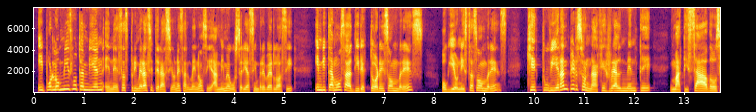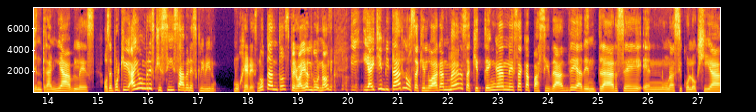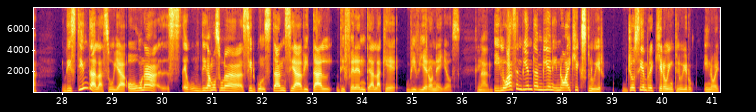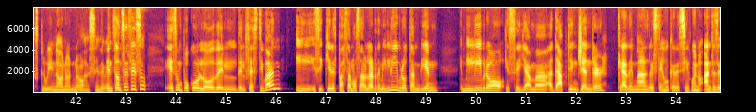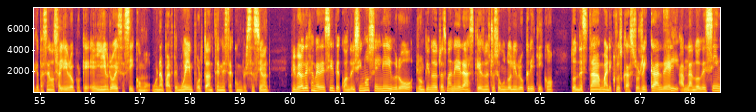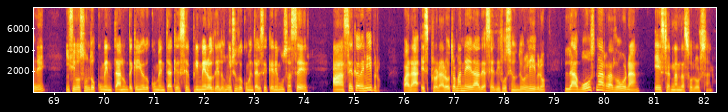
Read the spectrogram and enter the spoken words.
Y por lo mismo también en esas primeras iteraciones, al menos, y a mí me gustaría siempre verlo así, invitamos a directores hombres o guionistas hombres que tuvieran personajes realmente matizados, entrañables. O sea, porque hay hombres que sí saben escribir mujeres, no tantos, pero hay algunos, y, hay que invitarlos a que lo hagan más, a que tengan esa capacidad de adentrarse en una psicología distinta a la suya o una, digamos, una circunstancia vital diferente a la que vivieron ellos. Claro. Y lo hacen bien también y no hay que excluir. Yo siempre quiero incluir y no excluir. No, no, no. Entonces eso es un poco lo del, del festival y, si quieres pasamos a hablar de mi libro, también mi libro que se llama Adapting Gender. Que además les tengo que decir, bueno, antes de que pasemos al libro, porque el libro es así como una parte muy importante en esta conversación, primero déjame decir que cuando hicimos el libro, Rompiendo de otras maneras, que es nuestro segundo libro crítico, donde está Maricruz Castro Ricalde hablando de cine, hicimos un documental, un pequeño documental que es el primero de los muchos documentales que queremos hacer acerca del libro, para explorar otra manera de hacer difusión de un libro. La voz narradora es Fernanda Solórzano,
